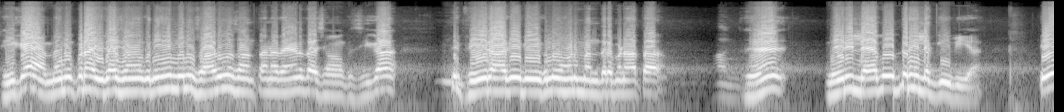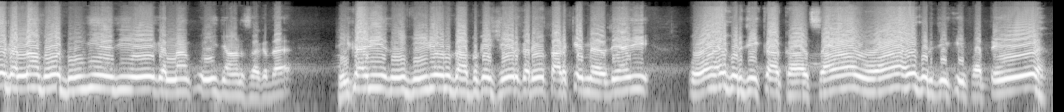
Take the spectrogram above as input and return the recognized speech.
ਠੀਕ ਹੈ ਮੈਨੂੰ ਪੜ੍ਹਾਈ ਦਾ ਸ਼ੌਂਕ ਨਹੀਂ ਮੈਨੂੰ ਸਾਧੂਆਂ ਸੰਤਾਂ ਨਾਲ ਰਹਿਣ ਦਾ ਸ਼ੌਂਕ ਸੀਗਾ। ਤੇ ਫੇਰ ਆ ਕੇ ਦੇਖ ਲਓ ਹੁਣ ਮੰਦਿਰ ਬਣਾਤਾ। ਹਾਂਜੀ। ਹੈ? ਮੇਰੀ ਲੈਬ ਉਧਰ ਹੀ ਲੱਗੀ ਵੀ ਆ। ਇਹ ਗੱਲਾਂ ਬਹੁਤ ਡੂੰਘੀਆਂ ਜੀ, ਇਹ ਗੱਲਾਂ ਕੋਈ ਜਾਣ ਸਕਦਾ। ਠੀਕ ਹੈ ਜੀ, ਤੁਸੀਂ ਵੀਡੀਓ ਨੂੰ ਦੱਬ ਕੇ ਸ਼ੇਅਰ ਕਰਿਓ, ਤੜਕੇ ਮਿਲਦੇ ਆ ਜੀ। ਵਾਹਿਗੁਰੂ ਜੀ ਕਾ ਖਾਲਸਾ, ਵਾਹਿਗੁਰੂ ਜੀ ਕੀ ਫਤਿਹ।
